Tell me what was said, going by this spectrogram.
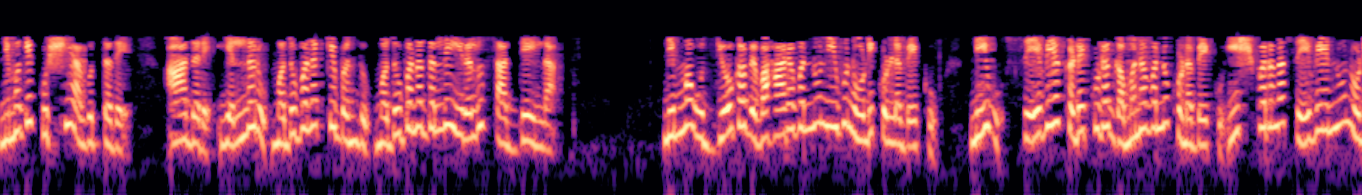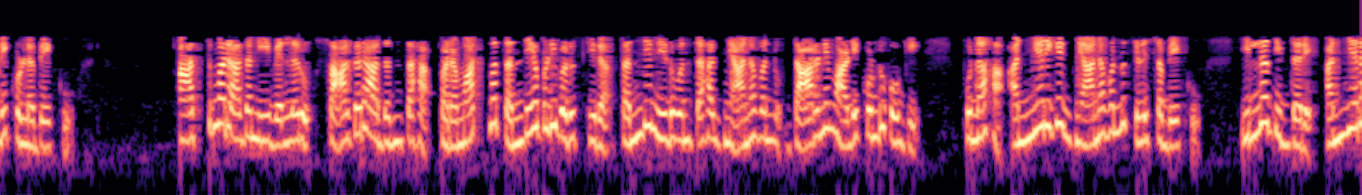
ನಿಮಗೆ ಖುಷಿಯಾಗುತ್ತದೆ. ಆದರೆ ಎಲ್ಲರೂ ಮಧುಬನಕ್ಕೆ ಬಂದು ಮಧುಬನದಲ್ಲೇ ಇರಲು ಸಾಧ್ಯ ಇಲ್ಲ. ನಿಮ್ಮ ಉದ್ಯೋಗ ವ್ಯವಹಾರವನ್ನು ನೀವು ನೋಡಿಕೊಳ್ಳಬೇಕು. ನೀವು ಸೇವೆಯ ಕಡೆ ಕೂಡ ಗಮನವನ್ನು ಕೊಡಬೇಕು. ಈಶ್ವರನ ಸೇವೆಯನ್ನೂ ನೋಡಿಕೊಳ್ಳಬೇಕು. ಆತ್ಮರಾದ ನೀವೆಲ್ಲರೂ ಸಾಗರ ಆದಂತಹ ಪರಮಾತ್ಮ ತಂದೆಯ ಬಳಿ ಬರುತ್ತೀರಾ? ತಂದೆ ನೀಡುವಂತಹ ಜ್ಞಾನವನ್ನು ಧಾರಣೆ ಮಾಡಿಕೊಂಡು ಹೋಗಿ. ಪುನಃ ಅನ್ಯರಿಗೆ ಜ್ಞಾನವನ್ನು ತಿಳಿಸಬೇಕು. ಇಲ್ಲದಿದ್ದರೆ ಅನ್ಯರ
